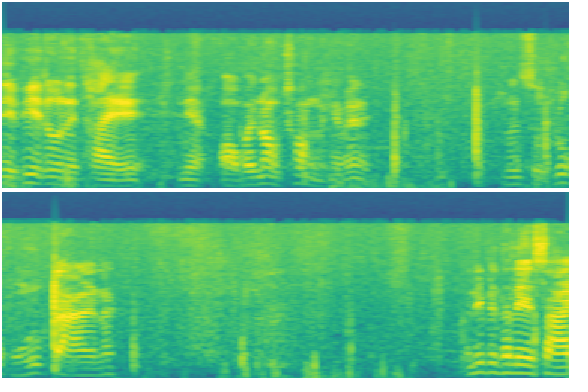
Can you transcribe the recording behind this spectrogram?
นี่พี่ดูในไทยเนี่ยออกไปนอกช่องเห็นไหมเนี่ยมันสุดลูกหูลูกตาเลยนะ อันนี้เป็นทะเลทราย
